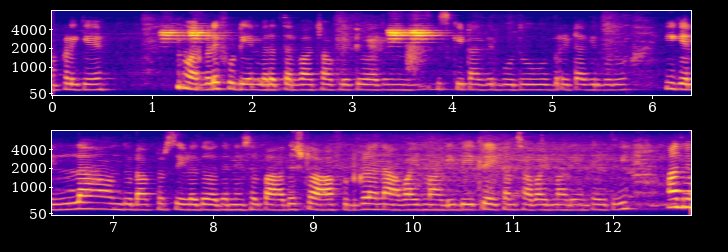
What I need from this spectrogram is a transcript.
ಮಕ್ಕಳಿಗೆ ಹೊರ್ಗಡೆ ಫುಡ್ ಏನು ಬರುತ್ತಲ್ವ? ಚಾಕ್ಲೇಟು ಅದು ಬಿಸ್ಕಿಟ್ ಆಗಿರ್ಬೋದು ಬ್ರೆಡ್ ಆಗಿರ್ಬೋದು. ಈಗೆಲ್ಲ ಒಂದು ಡಾಕ್ಟರ್ಸ್ ಹೇಳೋದು ಅದನ್ನೇ ಸ್ವಲ್ಪ ಆದಷ್ಟು ಆ ಫುಡ್ಗಳನ್ನು ಅವಾಯ್ಡ್ ಮಾಡಿ ಬೇಕ್ರಿ ಐಟಮ್ಸ್ ಅವಾಯ್ಡ್ ಮಾಡಿ ಅಂತ ಹೇಳ್ತೀವಿ. ಆದರೆ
